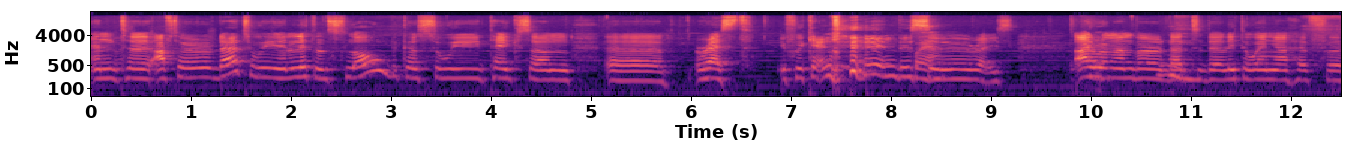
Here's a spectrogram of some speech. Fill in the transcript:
and uh, after that we a little slow because we take some uh, rest if we can in this Oh, uh, race. I Yeah. remember that the Lithuania have uh,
